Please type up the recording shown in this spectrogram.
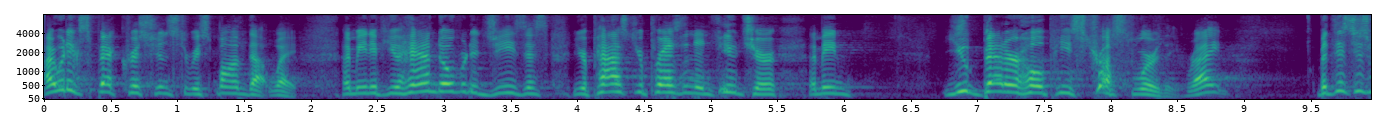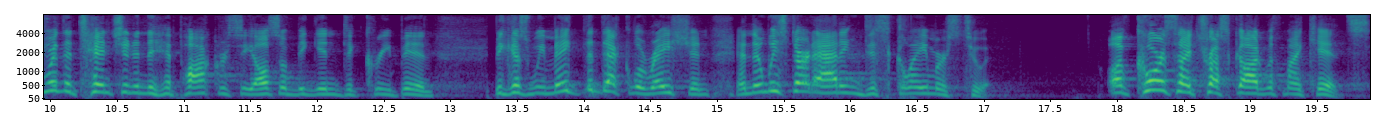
I would expect Christians to respond that way. I mean, if you hand over to Jesus your past, your present, and future, I mean, you better hope he's trustworthy, right? But this is where the tension and the hypocrisy also begin to creep in because we make the declaration and then we start adding disclaimers to it. Of course, I trust God with my kids.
